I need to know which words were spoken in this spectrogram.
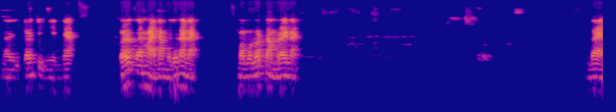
này cho anh chị nhìn nha. Lô đất em Hải nằm ở chỗ này này. Và một lô đất nằm ở đây này. Đây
